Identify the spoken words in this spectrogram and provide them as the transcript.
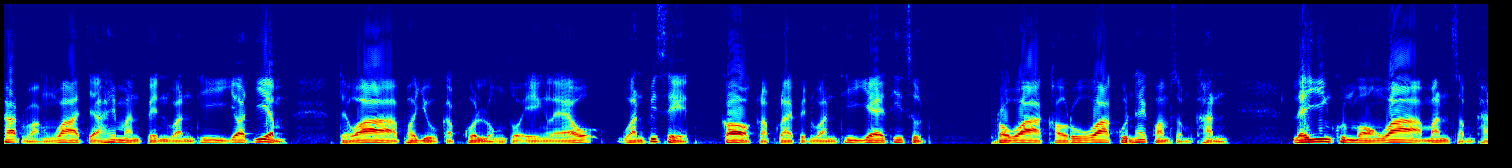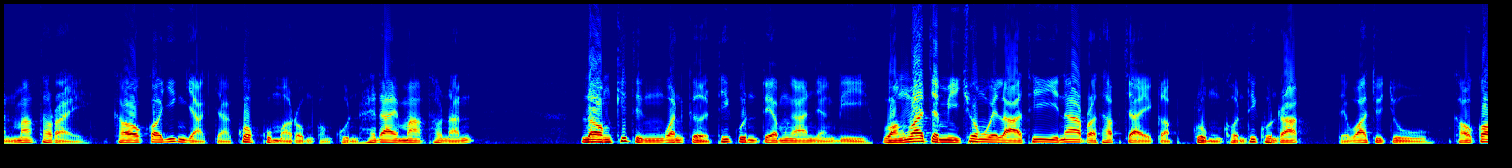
คาดหวังว่าจะให้มันเป็นวันที่ยอดเยี่ยม แต่ว่าพออยู่กับคนหลงตัวเองแล้ว วันพิเศษก็กลับกลายเป็นวันที่แย่ที่สุด เพราะว่าเขารู้ว่าคุณให้ความสำคัญ และยิ่งคุณมองว่ามันสำคัญมากเท่าไหร่ เขาก็ยิ่งอยากจะควบคุมอารมณ์ของคุณให้ได้มากเท่านั้น ลองคิดถึงวันเกิดที่คุณเตรียมงานอย่างดี หวังว่าจะมีช่วงเวลาที่น่าประทับใจกับกลุ่มคนที่คุณรัก แต่ว่าจู่ๆเขาก็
